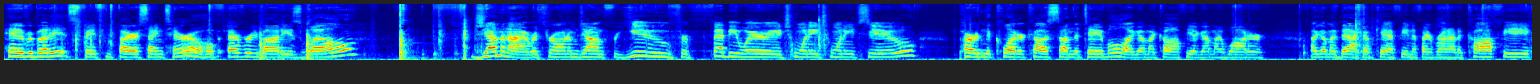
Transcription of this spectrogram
Hey everybody, it's Faith from Fire Sign Tarot. Hope everybody is well. Gemini, we're throwing them down for you for February 2022. Pardon the clutter cuss on the table. I got my coffee, I got my water, I got my backup caffeine if I run out of coffee.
